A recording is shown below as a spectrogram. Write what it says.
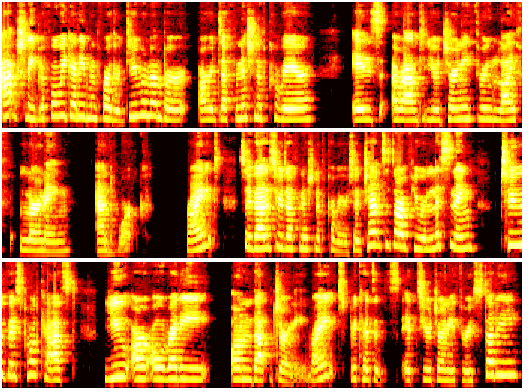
actually, before we get even further, do remember our definition of career is around your journey through life, learning, and work, right? So that is your definition of career. So chances are, if you were listening to this podcast, you are already on that journey, right? Because it's it's your journey through study,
